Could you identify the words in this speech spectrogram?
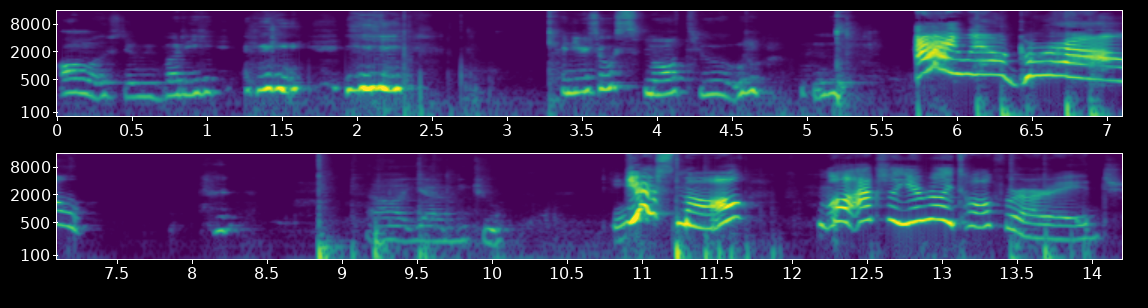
Almost everybody. and you're so small too. I will grow. Ah, yeah, me too. You're small. Well, actually, you're really tall for our age.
